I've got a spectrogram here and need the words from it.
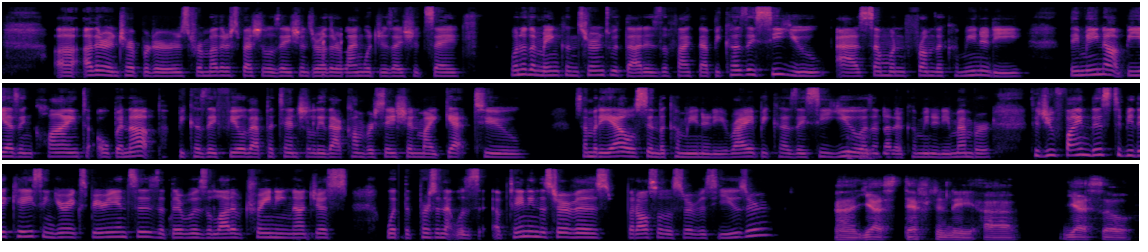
uh, other interpreters from other specializations or other languages, I should say, one of the main concerns with that is the fact that because they see you as someone from the community, they may not be as inclined to open up because they feel that potentially that conversation might get to somebody else in the community, right? Because they see you mm-hmm. as another community member. Did you find this to be the case in your experiences that there was a lot of training, not just with the person that was obtaining the service, but also the service user? Uh, yes, definitely. Uh, yes. Yeah, so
